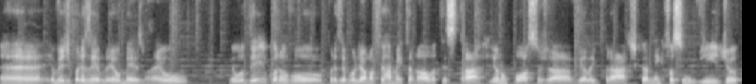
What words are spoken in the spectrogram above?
é, eu vejo, por exemplo, eu mesmo, né, eu, eu odeio quando eu vou, por exemplo, olhar uma ferramenta nova, testar, e eu não posso já vê-la em prática, nem que fosse um vídeo,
